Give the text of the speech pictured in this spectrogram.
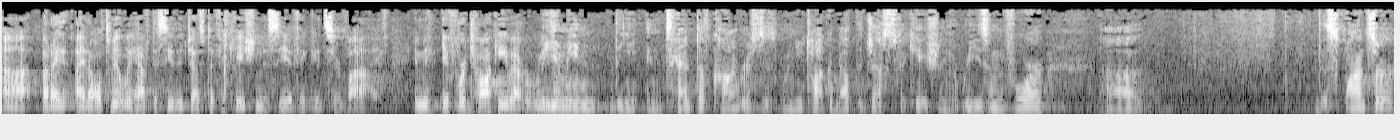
Uh, but I, would ultimately have to see the justification to see if it could survive. I mean, if, if, we're talking about reason, you mean the intent of Congress is when you talk about the justification, the reason for uh, the sponsor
